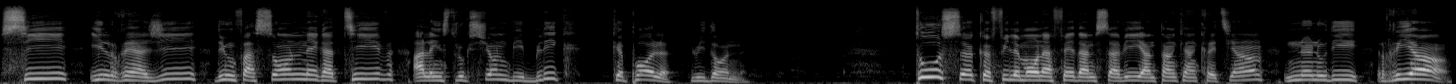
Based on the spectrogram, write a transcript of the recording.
si il réagit d'une façon négative à l'instruction biblique que Paul lui donne. Tout ce que Philémon a fait dans sa vie en tant qu'un chrétien ne nous dit rien.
